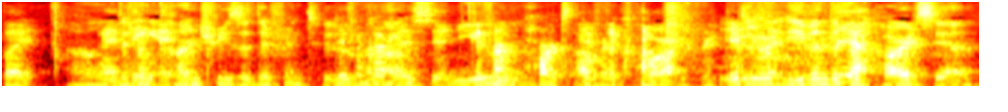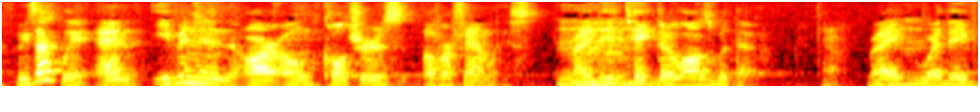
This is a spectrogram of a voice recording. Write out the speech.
but Oh, I different think it- countries are different too. different huh? countries and you different parts of the different par- country. different Even different Yeah. parts, yeah. exactly, and even in our own cultures of our families, right? They take their laws with them. Yeah. Right, Mhm. where they've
